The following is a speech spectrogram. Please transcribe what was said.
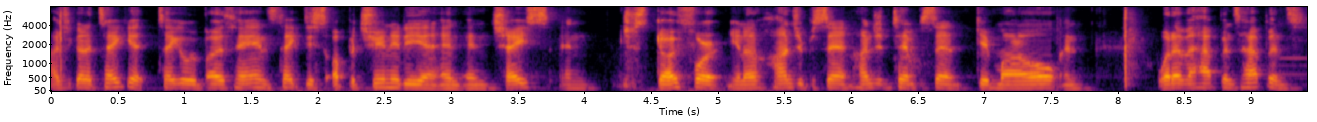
I just got to take it, take it with both hands, take this opportunity and, and, chase and just go for it. You know, hundred percent, hundred ten percent, give my all, and whatever happens, happens.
